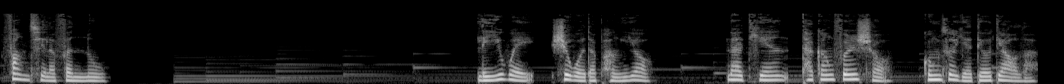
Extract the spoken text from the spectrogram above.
放弃了愤怒。李伟是我的朋友，那天他刚分手，工作也丢掉了。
